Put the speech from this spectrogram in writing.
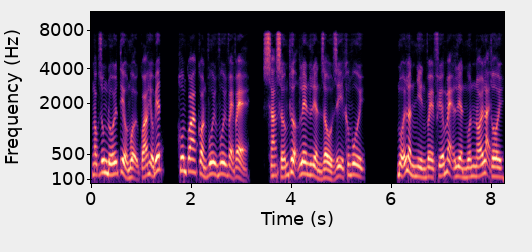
Ngọc Dung đối tiểu muội quá hiểu biết, hôm qua còn vui vui vẻ vẻ, sáng sớm thượng lên liền giàu gì không vui. Mỗi lần nhìn về phía mẹ liền muốn nói lại thôi,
